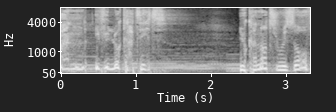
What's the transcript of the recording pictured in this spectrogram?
And if you look at it, you cannot resolve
